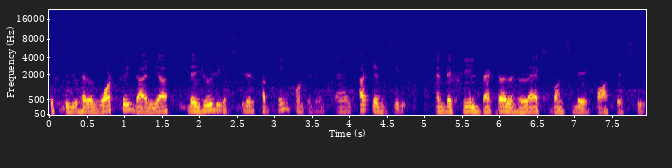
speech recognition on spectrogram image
If you have a watery diarrhea, they usually experience some incontinence and urgency and they feel better and relaxed once they pass their stool.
